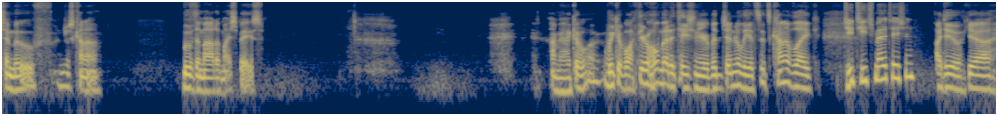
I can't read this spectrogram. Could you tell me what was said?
to move and just kind of move them out of my space. I mean, I could we could walk through a whole meditation here, but generally, it's it's kind of like. Do you teach meditation? I do, yeah,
